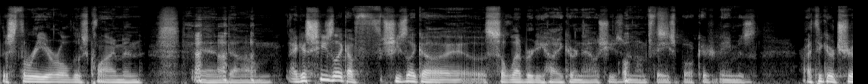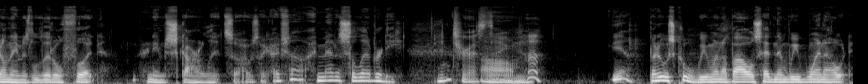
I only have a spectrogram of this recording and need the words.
This three year old is climbing. And um, I guess she's like a she's like a, a celebrity hiker now. She's been on Facebook. Her name is, I think her trail name is Littlefoot. Her name's Scarlett. So I was like, I saw, I met a celebrity. Interesting. Um, huh. Yeah, but it was cool. We went up Owl's Head and then we went out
